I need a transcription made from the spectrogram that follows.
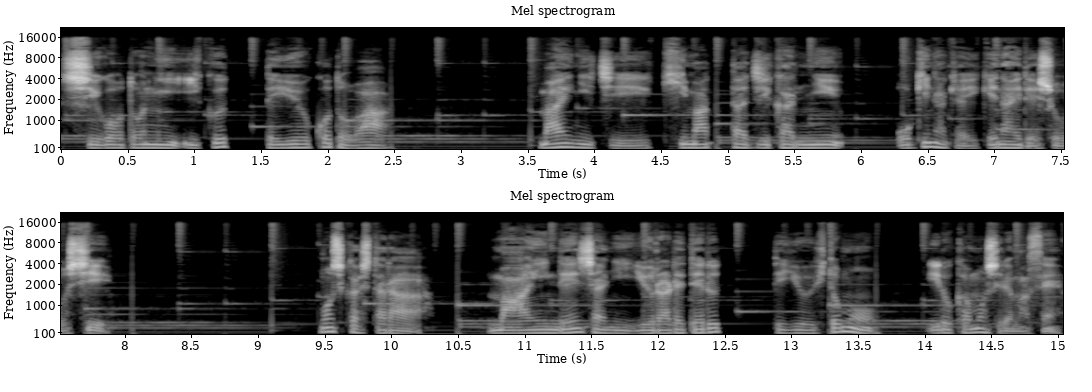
仕事に行くっていうことは毎日決まった時間に起きなきゃいけないでしょうし、もしかしたら満員電車に揺られてるっていう人もいるかもしれません。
